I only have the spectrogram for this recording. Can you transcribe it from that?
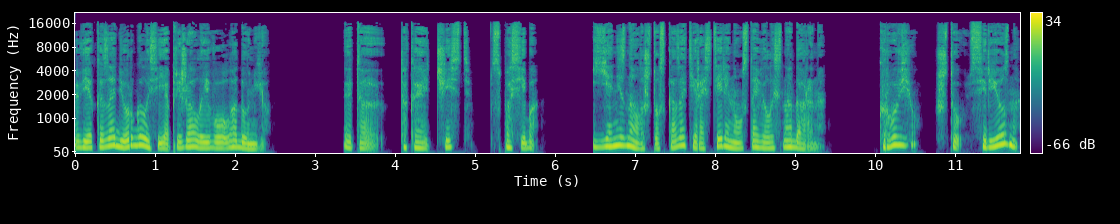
Века задергалась, и я прижала его ладонью. Это такая честь, спасибо. Я не знала, что сказать, и растерянно уставилась на Дарана. Кровью? Что, серьезно?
